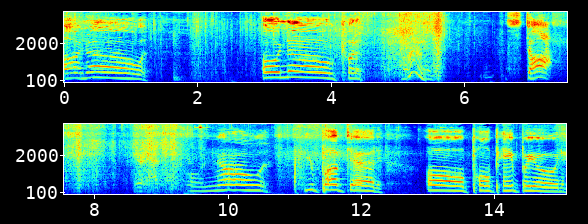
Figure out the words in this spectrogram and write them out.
Oh no! Oh no! Stop! You're an asshole. Oh no! You bumped it! Oh, poor Papillon!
